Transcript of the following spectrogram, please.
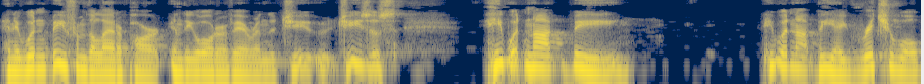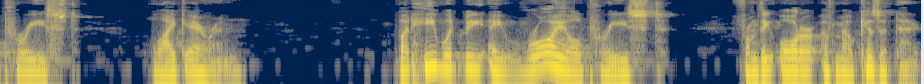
And it wouldn't be from the latter part in the order of Aaron. The Jesus, he would not be, he would not be a ritual priest like Aaron but he would be a royal priest from the order of Melchizedek.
